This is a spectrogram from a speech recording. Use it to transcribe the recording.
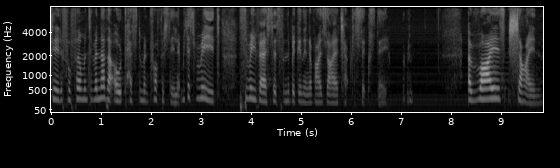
to the fulfillment of another Old Testament prophecy. Let me just read three verses from the beginning of Isaiah chapter 60. Arise, shine,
